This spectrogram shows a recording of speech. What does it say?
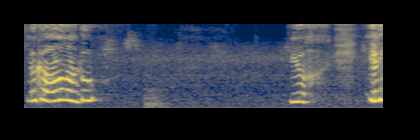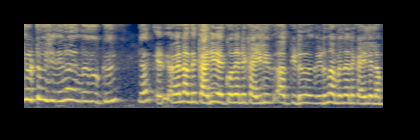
നിങ്ങൾ കാണുന്നുണ്ടോ? അയ്യോ എനിക്ക് ഒട്ടും വിശ്വ നിങ്ങൾ എന്താ നോക്ക്? ഞാൻ അങ്ങനെ അന്ന് കരി വെക്കുമ്പോൾ എന്റെ കയ്യിൽ ഇടുന്ന ഇടുന്ന സമയത്ത് എന്റെ കയ്യിലെല്ലാം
